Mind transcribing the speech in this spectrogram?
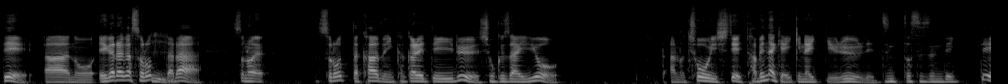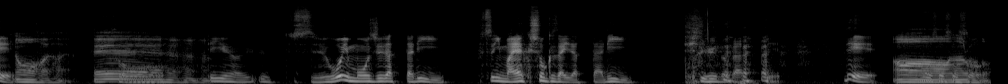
であの絵柄が揃ったら、その揃ったカードに書かれている食材をあの調理して食べなきゃいけないっていうルールでずっと進んでいってうんああはいはい。へえっていうのすごい猛獣だったり普通に麻薬食材だったりっていうのがあって。でああそうそうそうそう。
